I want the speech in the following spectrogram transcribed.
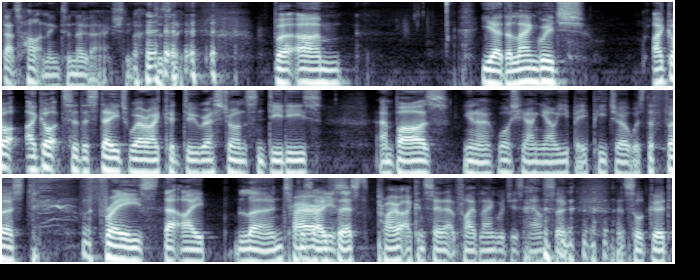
that's heartening to know that actually, but um, yeah, the language. I got I got to the stage where I could do restaurants and DDs and bars. You know, Washiang Yao Yibei Pijo was the first phrase that I learned. Priorities. I, that's prior, I can say that in five languages now, so that's all good.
